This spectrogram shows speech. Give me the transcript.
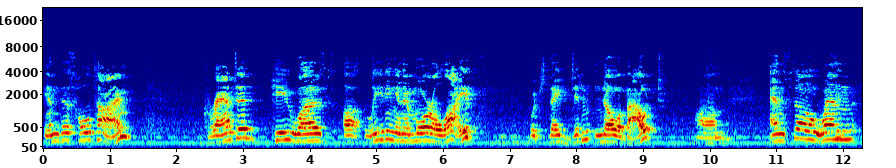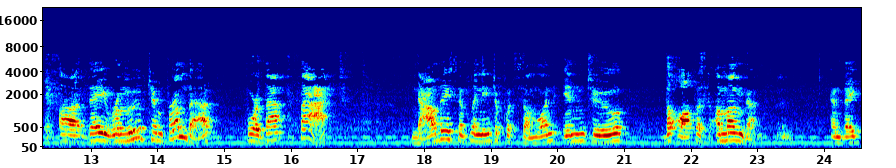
in this whole time. Granted, he was uh, leading an immoral life, which they didn't know about. Um, and so when uh, they removed him from that for that fact, now they simply need to put someone into the office among them. And they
